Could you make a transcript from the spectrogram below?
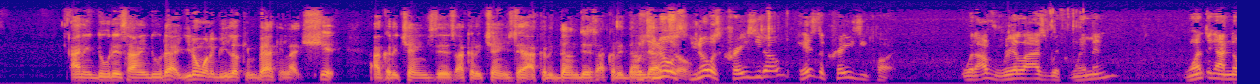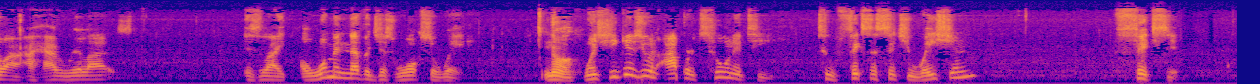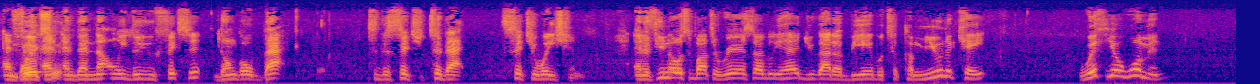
I didn't do this. I didn't do that. You don't want to be looking back and like, shit. I could have changed this. I could have changed that. I could have done this. I could have done But that. you know, so you know what's crazy though? Here's the crazy part. What I've realized with women, one thing I know I, I have realized is like a woman never just walks away. no, When she gives you an opportunity to fix a situation, fix it, and Fix and, it. and then not only do you fix it, don't go back to the situ- to that situation. And if you know it's about to rear its ugly head, you got to be able to communicate with your woman,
